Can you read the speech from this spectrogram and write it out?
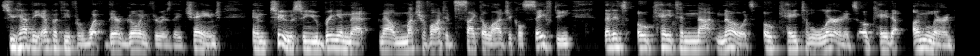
so you have the empathy for what they're going through as they change. And two, so you bring in that now much vaunted psychological safety that it's okay to not know. It's okay to learn. It's okay to unlearn.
